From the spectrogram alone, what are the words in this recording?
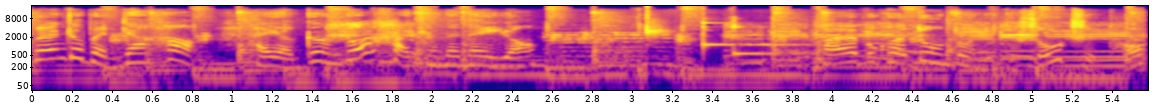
关注本账号还有更多好听的内容。还不快动动你的手指头！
